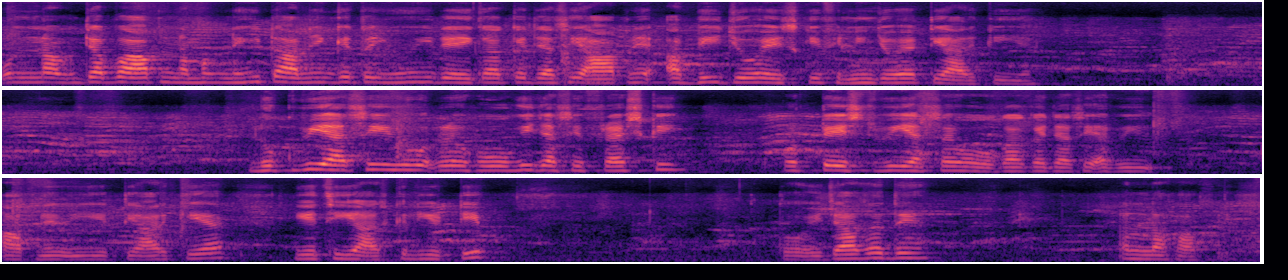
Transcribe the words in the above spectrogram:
न, जब आप नमक नहीं डालेंगे तो यूँ ही रहेगा कि जैसे आपने अभी जो है इसकी फिलिंग जो है तैयार की है। लुक भी ऐसी होगी हो, जैसे फ़्रेश की और टेस्ट भी ऐसा होगा कि जैसे अभी आपने ये तैयार किया। ये थी आज के लिए टिप तो इजाज़त दें। अल्लाह हाफिज़।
